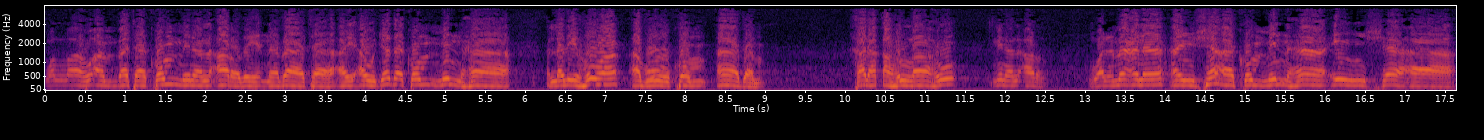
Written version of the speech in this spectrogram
والله أنبتكم من الأرض نباتا أي أوجدكم منها الذي هو أبوكم آدم. خلقه الله من الأرض. والمعنى أنشأكم منها إنشاء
